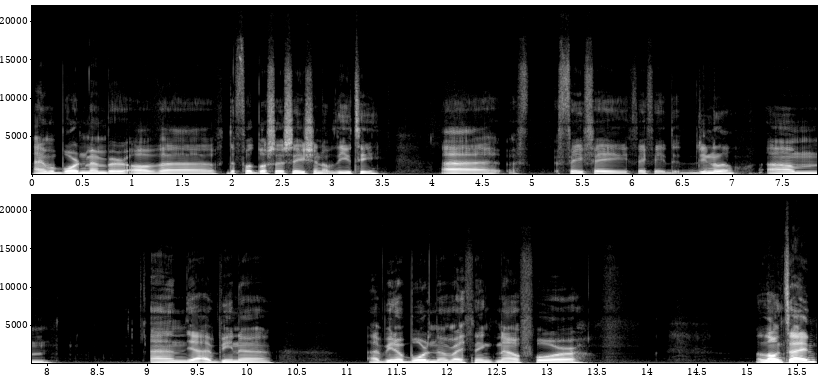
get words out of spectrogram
I am a board member of uh, the Football Association of the UT, uh, Fefe Fefe Drienerlo. Um, and yeah, I've been a I've been a board member I think now for a long time,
